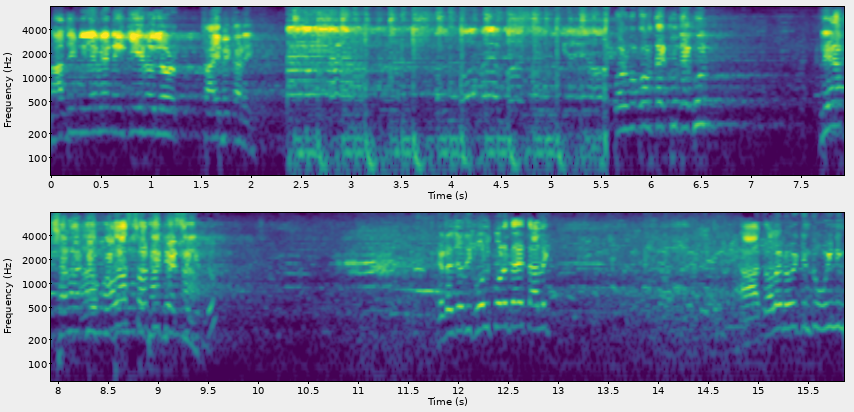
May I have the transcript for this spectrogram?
নাদিম ইলেভেন এগিয়ে রইল টাইব্রেকারে কর্মকর্তা একটু দেখুন। প্লেয়ার ছাড়া কেউ থাকবেন না। এটা যদি গোল করে দেয় তাহলে দলের হয়ে কিন্তু উইনিং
